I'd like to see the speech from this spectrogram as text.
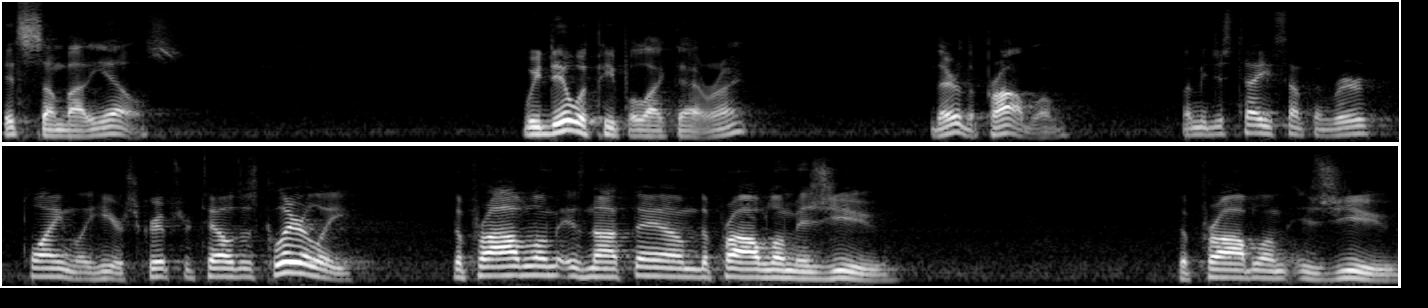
it's somebody else. We deal with people like that, right? They're the problem. Let me just tell you something very plainly here. Scripture tells us clearly the problem is not them, the problem is you. The problem is you.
